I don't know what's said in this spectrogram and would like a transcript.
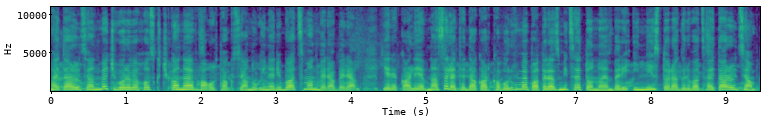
Հայտարարության մեջ որևէ խոսք չկա նաև հաղորդակցության ուղիների բացման վերաբերյալ։ Երեք Ալիևն ասել է, թե դա կարգավորվում է պատերազմից հետո նոյեմբերի 9-ին ստորագրված հայտարարությամբ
